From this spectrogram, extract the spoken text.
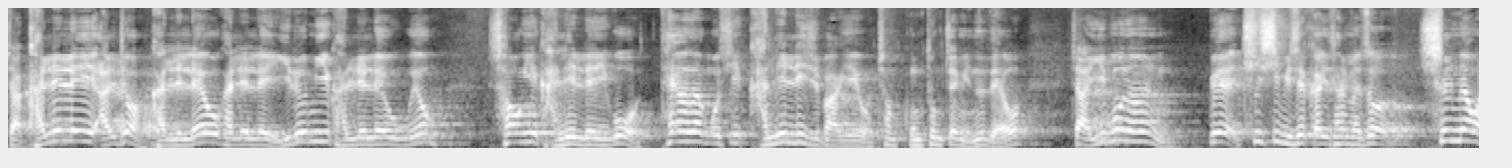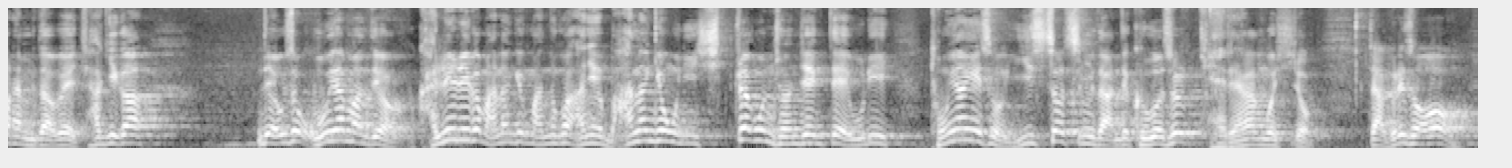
자, 갈릴레이 알죠? 갈릴레오, 갈릴레이. 이름이 갈릴레오고요. 성이 갈릴레이고 태어난 곳이 갈릴리 지방이에요. 참 공통점이 있는데요. 자, 이분은 꽤 72세까지 살면서 실명을 합니다. 왜? 자기가 근데 여기서 오해하면 안 돼요. 갈릴리가 만안경 만든 건 아니에요. 만안경은 이 십자군 전쟁 때 우리 동양에서 있었습니다. 근데 그것을 개량한 것이죠. 자, 그래서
